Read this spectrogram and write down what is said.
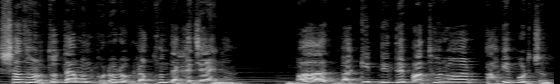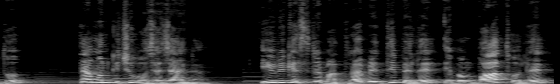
সাধারণত তেমন কোনো রোগ লক্ষণ দেখা যায় না। বাদ বা কিডনিতে পাথর হওয়ার আগে পর্যন্ত তেমন কিছু বোঝা যায় না। ইউরিক অ্যাসিডের মাত্রা বৃদ্ধি পেলে এবং বাত হলে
